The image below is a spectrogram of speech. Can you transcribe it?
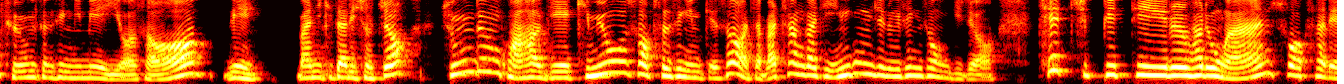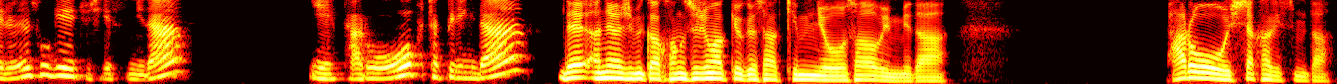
조영 선생님에 이어서 네 많이 기다리셨죠? 중등과학의 김효섭 선생님께서 자 마찬가지 인공지능 생성기죠. 챗 GPT를 활용한 수업 사례를 소개해 주시겠습니다. 예, 바로 부탁드립니다. 네, 안녕하십니까. 광수중학교 교사 김요섭입니다. 바로 시작하겠습니다.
